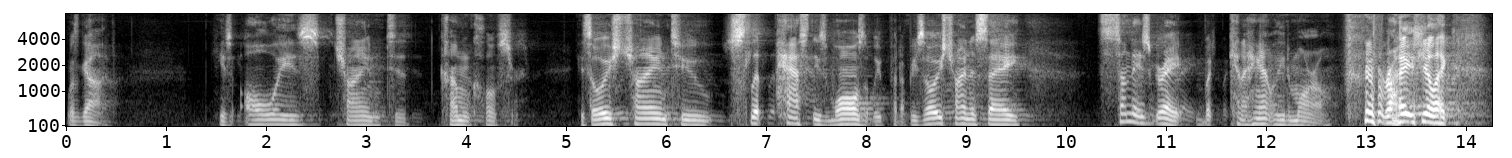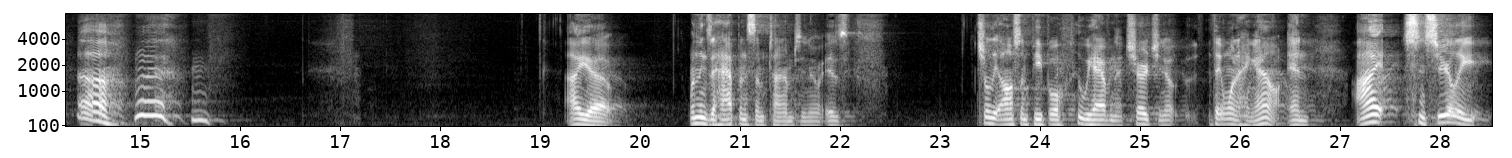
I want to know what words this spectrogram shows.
with God. He's always trying to come closer. He's always trying to slip past these walls that we put up. He's always trying to say, Sunday's great, but can I hang out with you tomorrow? right? You're like, oh, eh. Hmm. I, uh, one of the things that happens sometimes, you know, is it's really awesome people who we have in the church, you know, they want to hang out. And I sincerely,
